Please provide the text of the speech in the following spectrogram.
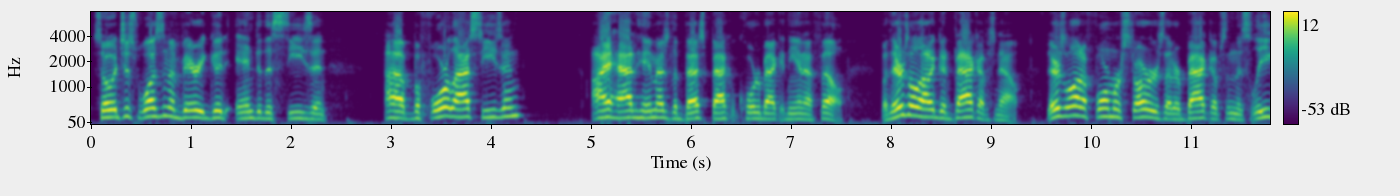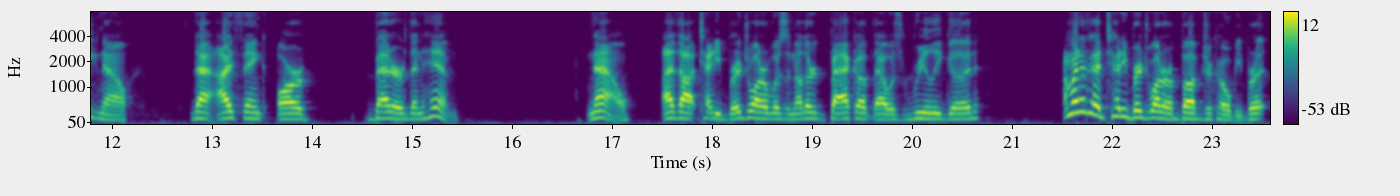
So it just wasn't a very good end of the season. Uh, before last season, I had him as the best backup quarterback in the NFL. But there's a lot of good backups now. There's a lot of former starters that are backups in this league now that I think are better than him. Now, I thought Teddy Bridgewater was another backup that was really good. I might have had Teddy Bridgewater above Jacoby, but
